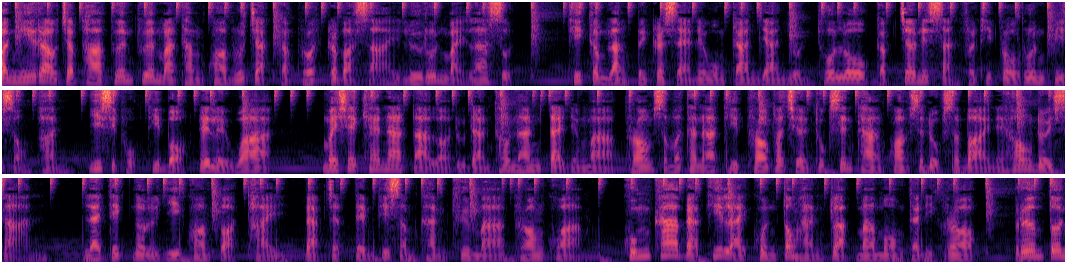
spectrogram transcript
วันนี้เราจะพาเพื่อนๆมาทำความรู้จักกับรถกระบะสายหรือรุ่นใหม่ล่าสุด ที่กำลังเป็นกระแสในวงการยานยนต์ทั่วโลกกับเจ้านิสสันฟ r ติโปรรุ่นปี 2026 ที่บอกได้เลยว่า ไม่ใช่แค่หน้าตาหล่อดูดันเท่านั้น แต่ยังมาพร้อมสมรรถนะที่พร้อมเผชิญทุกเส้นทางความสะดวกสบายในห้องโดยสาร และเทคโนโลยีความปลอดภัยแบบจัดเต็มที่สำคัญคือมาพร้อมความ คุ้มค่าแบบที่หลายคนต้องหันกลับมามองกันอีกรอบ เริ่มต้น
